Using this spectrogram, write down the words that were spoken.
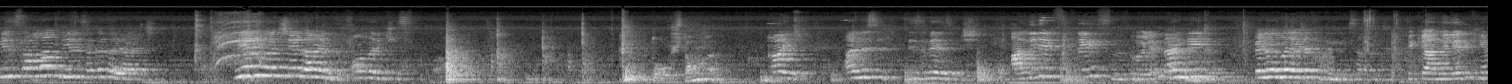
Biri sağlam, diğeri sakat ayağı için. Diğeri ölçüye de aynıdır. Onlar ikiz. Doğuştan mı? Hayır. Annesi dizine ezmiş. Anneleri siz değilsiniz öyle mi? Ben değilim. Ben onları evlat edindim sadece. Peki anneleri kim?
